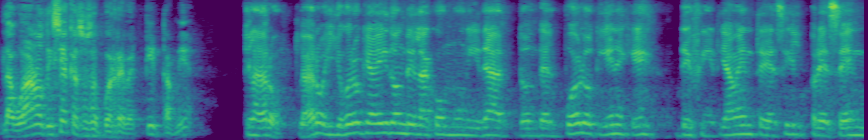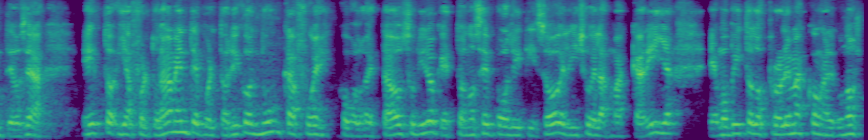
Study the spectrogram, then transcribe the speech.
la buena noticia es que eso se puede revertir también. Claro, claro. Y yo creo que ahí donde la comunidad, donde el pueblo tiene que definitivamente decir presente. O sea, esto, y afortunadamente Puerto Rico nunca fue como los Estados Unidos, que esto no se politizó, el hecho de las mascarillas. Hemos visto los problemas con algunos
